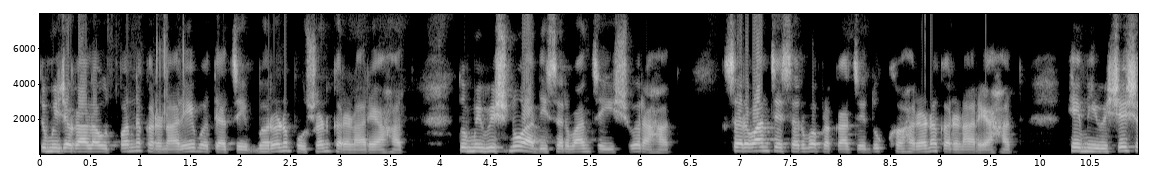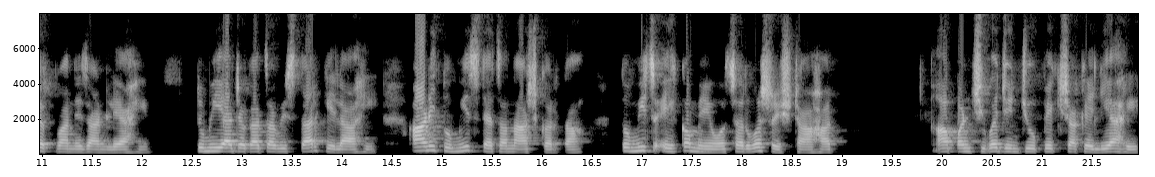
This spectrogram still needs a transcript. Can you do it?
तुम्ही जगाला उत्पन्न करणारे व त्याचे भरण पोषण करणारे आहात. तुम्ही विष्णू आदी सर्वांचे ईश्वर आहात. सर्वांचे सर्व प्रकारचे दुःख हरण करणारे आहात. हे मी विशेषत्वाने जाणले आहे. तुम्ही या जगाचा विस्तार केला आहे आणि तुम्हीच त्याचा नाश करता. तुम्हीच एकमेव सर्वश्रेष्ठ आहात. आपण शिवजींची उपेक्षा केली आहे.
